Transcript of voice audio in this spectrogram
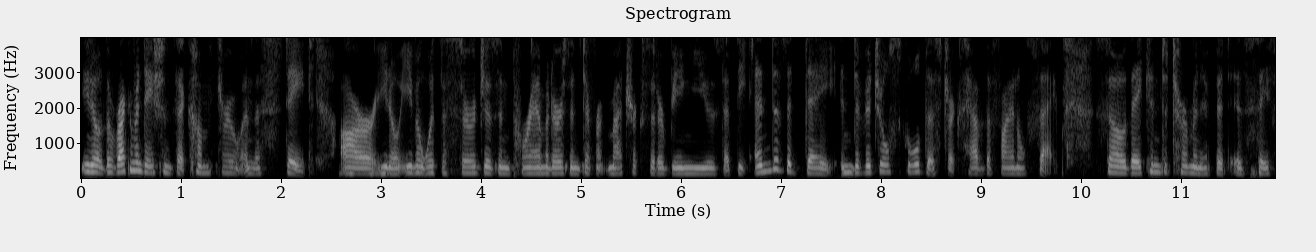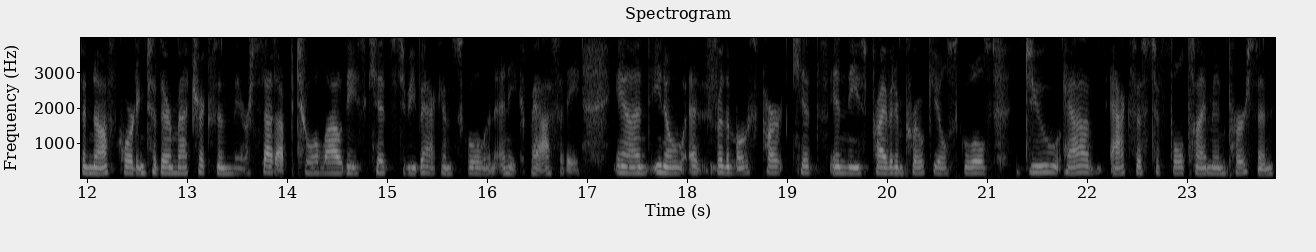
You know, the recommendations that come through in the state are, you know, even with the surges and parameters and different metrics that are being used, at the end of the day, individual school districts have the final say. So they can determine if it is safe enough according to their metrics and their setup to allow these kids to be back in school in any capacity. And, you know, uh, for the most part, kids in these private and parochial schools do have access to full time in person.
